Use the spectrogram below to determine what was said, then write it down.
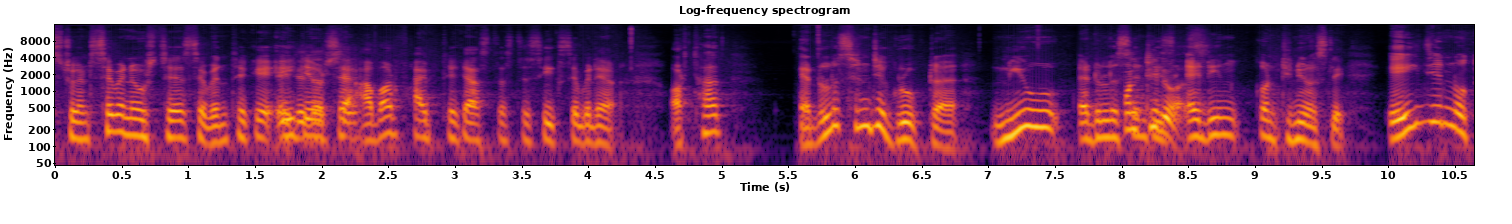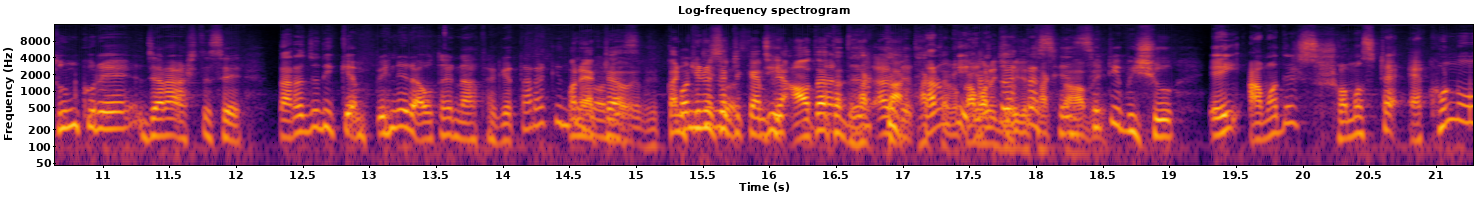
স্টুডেন্ট সেভেনে উঠছে সেভেন থেকে এইটে। উঠছে আবার ফাইভ থেকে আস্তে আস্তে সিক্স সেভেনে অর্থাৎ অ্যাডোলেসেন্ট যে গ্রুপটা new adolescent is adding continuously এই যে নতুন করে যারা আসতেছে তারা যদি ক্যাম্পেইনের আওতায় না থাকে তারা কিন্তু মানে একটা কন্টিনিউয়াস একটা ক্যাম্পেইন আওতায় থাকতে থাকতে কারণ কি এটা একটা সেনসিটিভ ইস্যু এই আমাদের সমাজটা এখনও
